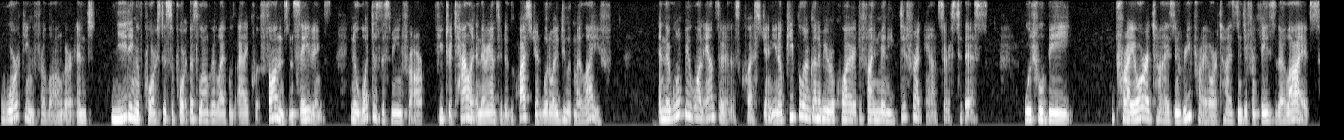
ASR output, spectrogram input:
working for longer, and needing, of course, to support this longer life with adequate funds and savings. You know, what does this mean for our future talent? And their answer to the question, what do I do with my life? And there won't be one answer to this question. You know, people are going to be required to find many different answers to this, which will be prioritized and reprioritized in different phases of their lives.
